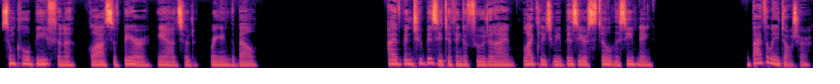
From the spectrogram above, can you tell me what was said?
some cold beef and a glass of beer, he answered, ringing the bell. I have been too busy to think of food, and I am likely to be busier still this evening. By the way, Doctor,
